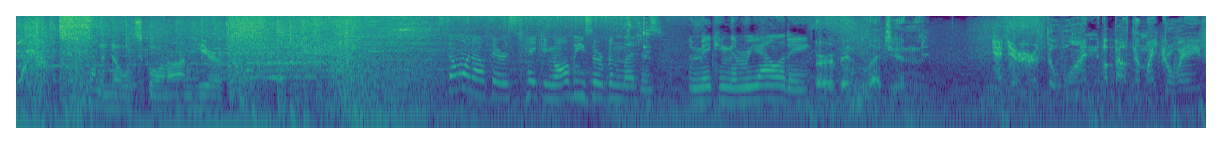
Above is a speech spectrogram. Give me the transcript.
I want to know what's going on here. Someone out there is taking all these urban legends and making them reality. Urban legend. Have you heard the one about the microwave?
